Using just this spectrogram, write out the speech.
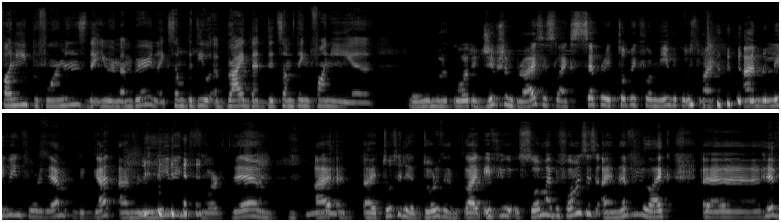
funny performance that you remember? Like somebody, a bride that did something funny? Uh, Oh my god, Egyptian brides is like separate topic for me because like I'm living for them. The God, I'm living for them. I I totally adore them. Like if you saw my performances, I never like uh, have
